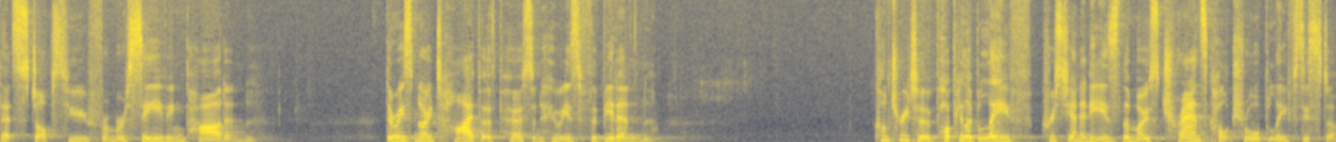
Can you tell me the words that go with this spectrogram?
that stops you from receiving pardon. There is no type of person who is forbidden Contrary to popular belief, Christianity is the most transcultural belief system.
